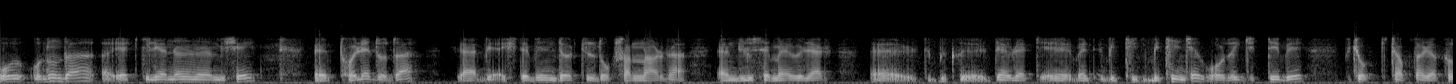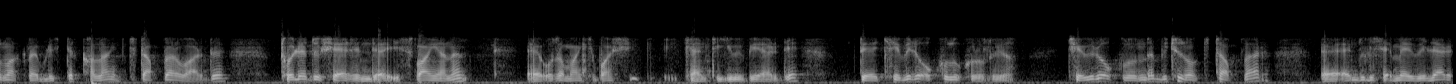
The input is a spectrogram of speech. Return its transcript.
O, onun da etkileyen en önemli şey e, Toledo'da yani bir işte 1490'larda Endülüs Emeviler e, devlet e, biti- bitince orada ciddi bir birçok kitaplar yakılmakla birlikte kalan kitaplar vardı. Toledo şehrinde İspanya'nın e, o zamanki baş kenti gibi bir yerde de çeviri okulu kuruluyor. Çeviri okulunda bütün o kitaplar e, Endülüs Emeviler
